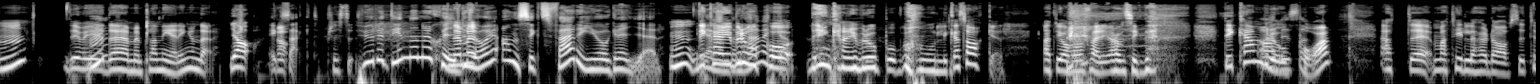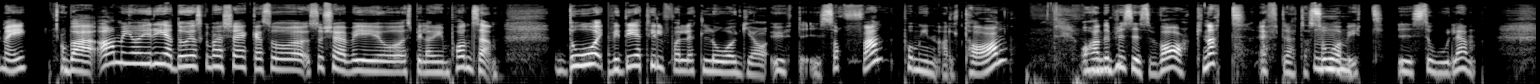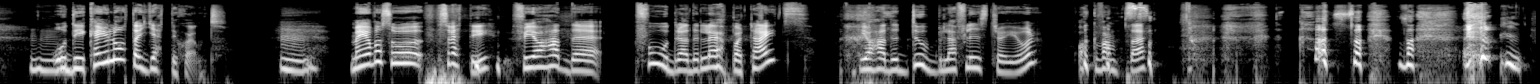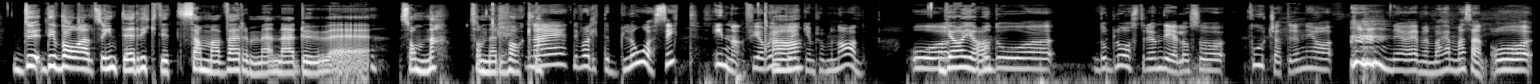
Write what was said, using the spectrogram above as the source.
Mm. Det var ju det här med planeringen där. Ja, exakt. Precis. Hur är din energi? Nej, men- Du har ju ansiktsfärg och grejer. Mm, det, kan ju bero på, det kan ju bero på olika saker. Att jag har färg i ansiktet. Det kan Ja, bero det är sant. på att eh, Matilda hörde av sig till mig och bara ja ah, men jag är redo, jag ska bara käka så, så kör vi och spelar in podd sen. Då, vid det tillfället låg jag ute i soffan på min altan och hade Mm. precis vaknat efter att ha Mm. sovit i solen. Mm. Och det kan ju låta jätteskönt. Mm. Men jag var så svettig för jag hade fodrade löpartights, jag hade dubbla fleecetröjor och vantar. Alltså, va? du, det var alltså inte riktigt samma värme när du eh, somnade som när du vaknade? Nej, det var lite blåsigt innan för jag var ute Ja. och gick en promenad. Och, Ja, ja. och då, då blåste det en del och så fortsatte det när jag, när jag även var hemma sen. Och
